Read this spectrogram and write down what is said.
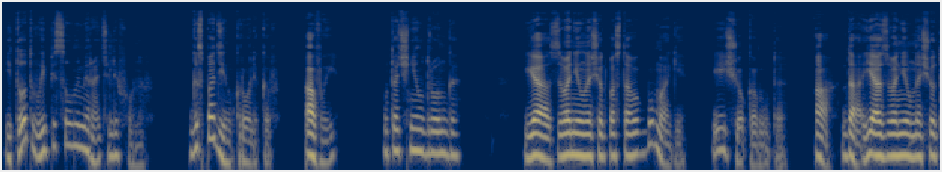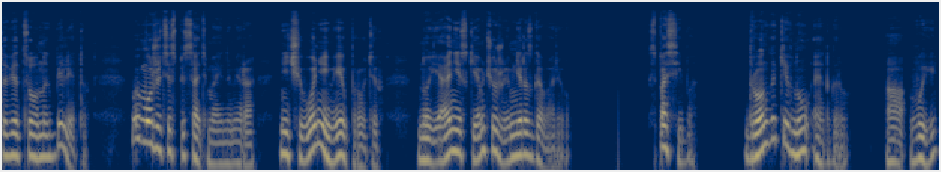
и тот выписал номера телефонов. «Господин Кроликов, а вы?» — уточнил Дронго. Я звонил насчет поставок бумаги и еще кому-то. А, да, я звонил насчет авиационных билетов. Вы можете списать мои номера. Ничего не имею против. Но я ни с кем чужим не разговаривал. Спасибо. Дронго кивнул Эдгару. А вы,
